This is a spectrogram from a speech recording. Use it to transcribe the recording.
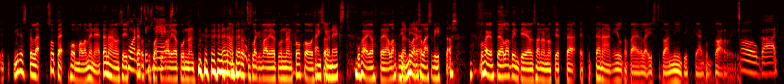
että miten tällä sote-hommalla menee. Tänään on siis Huonosti. perustuslakivaliokunnan, tänään on perustuslakivaliokunnan kokous, Thank you, next. puheenjohtaja Lapintie, Nuorisolaisviittaus. puheenjohtaja Lapintie on sanonut, että, että tänään iltapäivällä istutaan niin pitkään kuin tarvii. Oh god.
